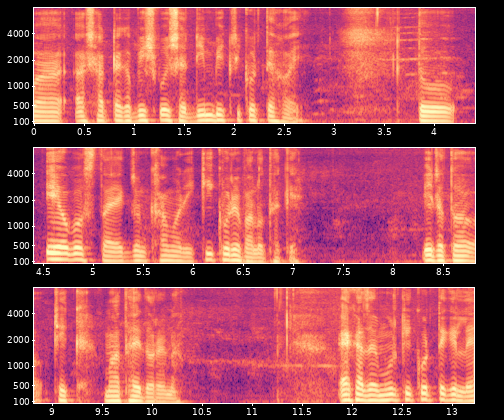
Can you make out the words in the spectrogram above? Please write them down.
বা ষাট টাকা বিশ পয়সা ডিম বিক্রি করতে হয়, তো এই অবস্থায় একজন খামারি কি করে ভালো থাকে? এটা তো ঠিক মাথায় ধরে না। এক হাজার মুরগি করতে গেলে,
